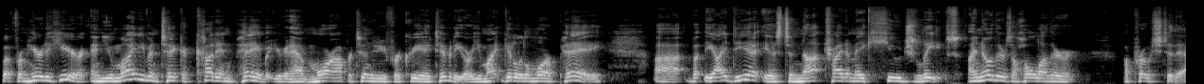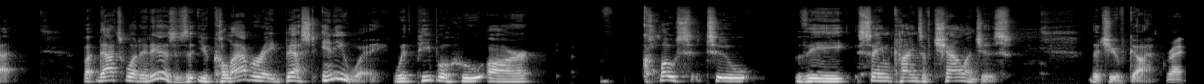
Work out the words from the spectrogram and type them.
but from here to here, and you might even take a cut in pay, but you're going to have more opportunity for creativity, or you might get a little more pay. Uh, but the idea is to not try to make huge leaps. I know there's a whole other approach to that, but that's what it is: is that you collaborate best anyway with people who are close to the same kinds of challenges that you've got. Right.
